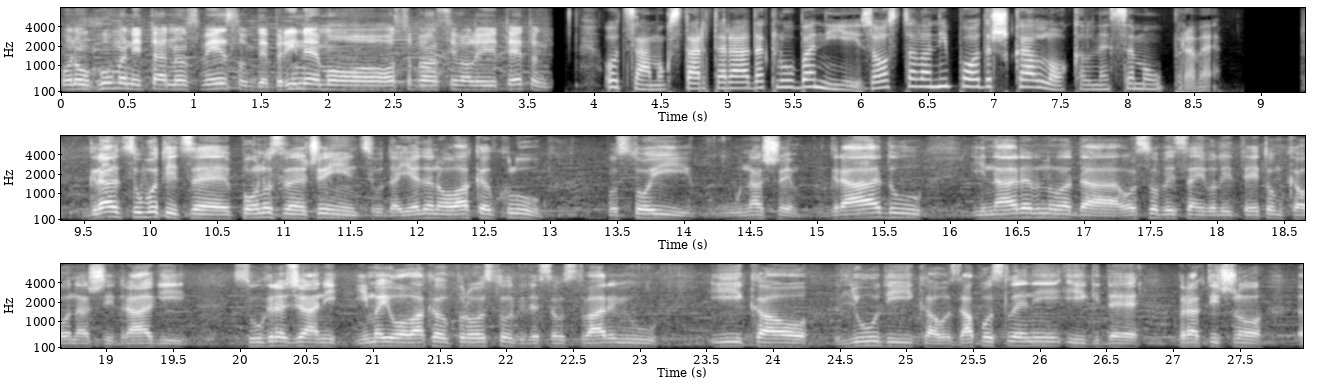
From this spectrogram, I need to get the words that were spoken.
u onom humanitarnom smislu gde brinemo o osobama s invaliditetom. Od samog starta rada kluba nije izostala ni podrška lokalne samouprave. Grad Subotica je ponosan na činjenicu da jedan ovakav klub postoji u našem gradu i naravno da osobe sa invaliditetom kao naši dragi sugrađani imaju ovakav prostor gde se ostvaraju i kao ljudi i kao zaposleni i gde praktično e,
